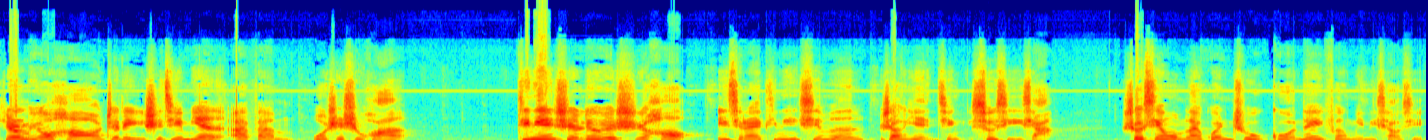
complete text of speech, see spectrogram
听众朋友好，这里是界面 FM，我是施华。今天是六月十号，一起来听听新闻，让眼睛休息一下。首先，我们来关注国内方面的消息。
